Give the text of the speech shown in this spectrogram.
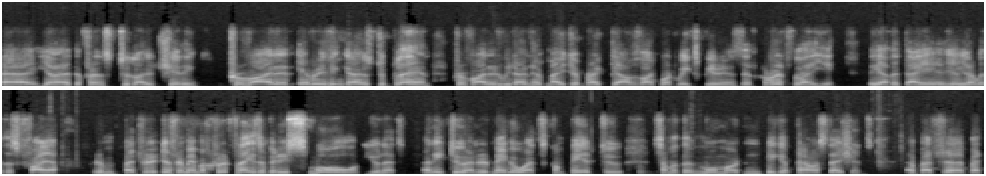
uh, you know a difference to load shedding, provided everything goes to plan, provided we don't have major breakdowns like what we experienced at Grootvlei the other day, you know, with this fire. But just remember, Grootvlei is a very small unit, only 200 megawatts compared to some of the more modern, bigger power stations. Uh, but uh, but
